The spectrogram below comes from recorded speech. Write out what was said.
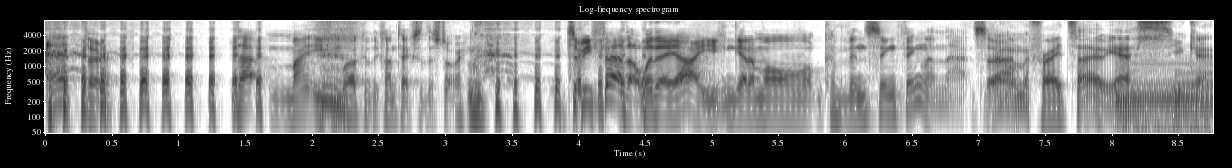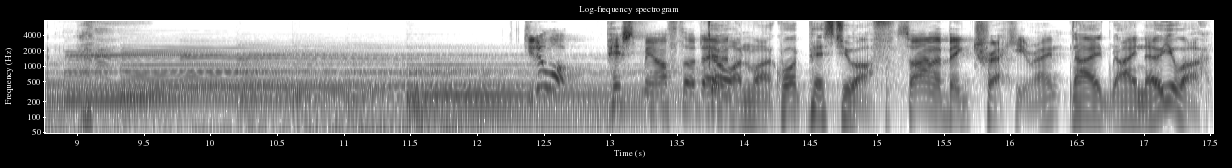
ever, that might even work in the context of the story. to be fair, though, with AI, you can get a more convincing thing than that. So I'm afraid so. Yes, you can. Do you know what pissed me off, though, David? Go on, Mark. What pissed you off? So I'm a big Trekkie, right? I, I know you are.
